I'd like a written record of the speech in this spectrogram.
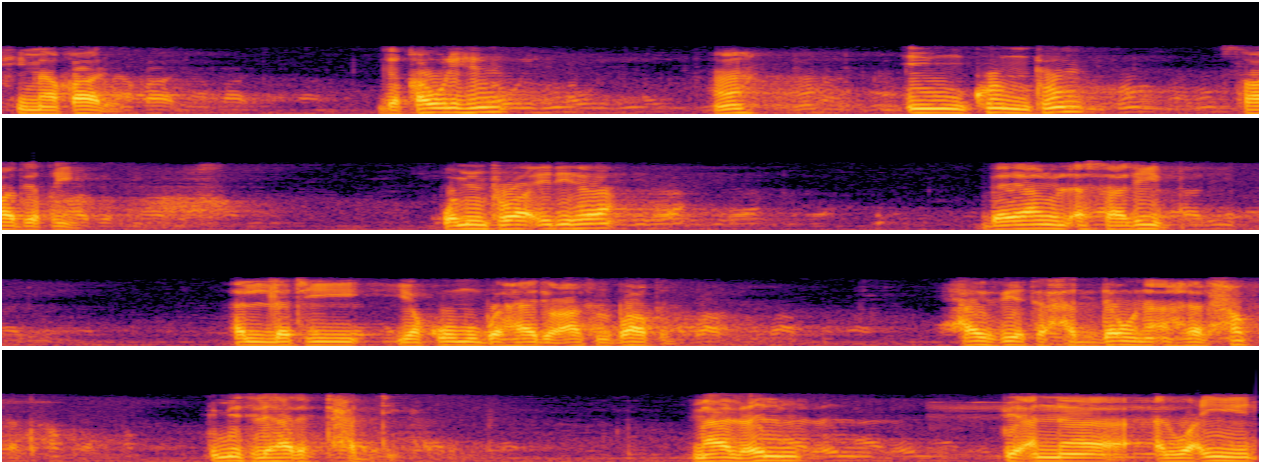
فيما قالوا لقولهم ها إن كنتم صادقين. ومن فوائدها بيان الأساليب التي يقوم بها دعاة الباطل حيث يتحدون أهل الحق بمثل هذا التحدي. مع العلم بأن الوعيد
